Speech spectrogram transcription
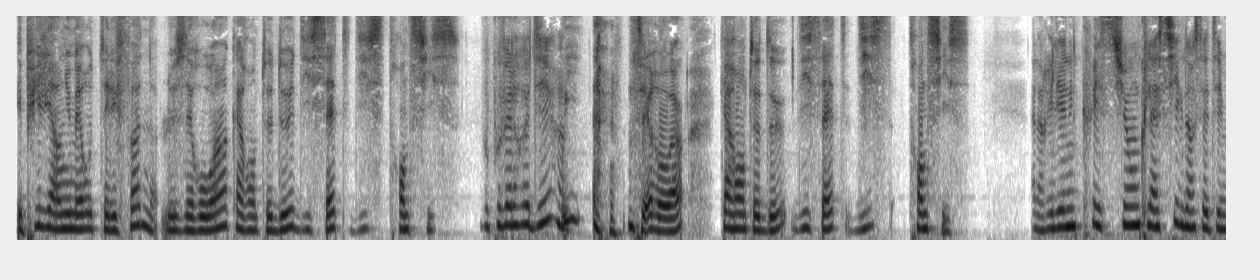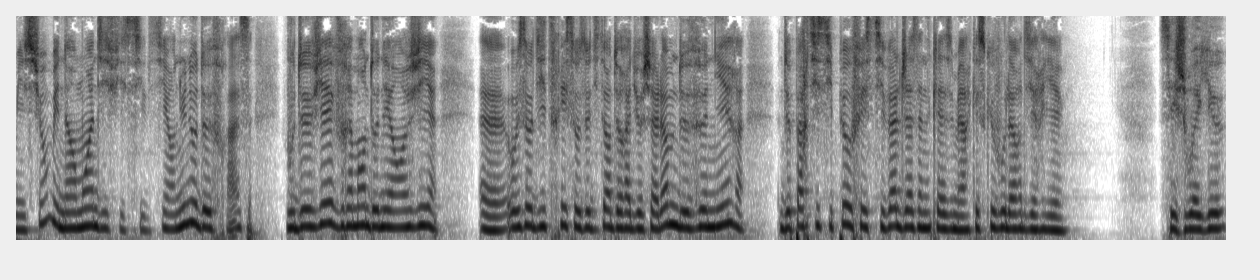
Et puis il y a un numéro de téléphone, le 01 42 17 10 36. Vous pouvez le redire? Oui, 01 42 17 10 36. Alors, il y a une question classique dans cette émission, mais néanmoins difficile. Si en une ou deux phrases, vous deviez vraiment donner envie euh, aux auditrices, aux auditeurs de Radio Shalom de venir, de participer au festival Jazz and Klezmer, qu'est-ce que vous leur diriez? C'est joyeux.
